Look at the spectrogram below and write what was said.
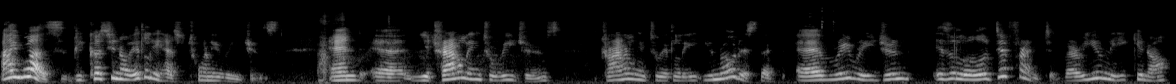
I was because you know Italy has 20 regions, and uh, you're traveling to regions, traveling to Italy. You notice that every region is a little different, very unique. You know,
